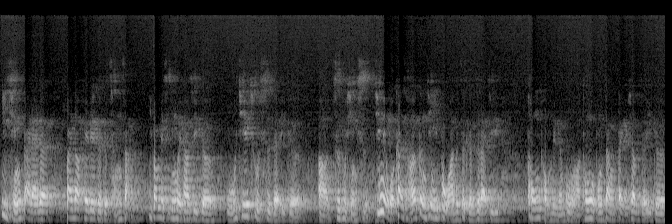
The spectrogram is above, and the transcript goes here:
疫情带来的 Buy Now Pay Later 的成长，一方面是因为它是一个无接触式的一个。啊，支付形式，今年我看好像更进一步啊，那这可能是来自于通膨的缘故啊，通货膨胀带给消费者一个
